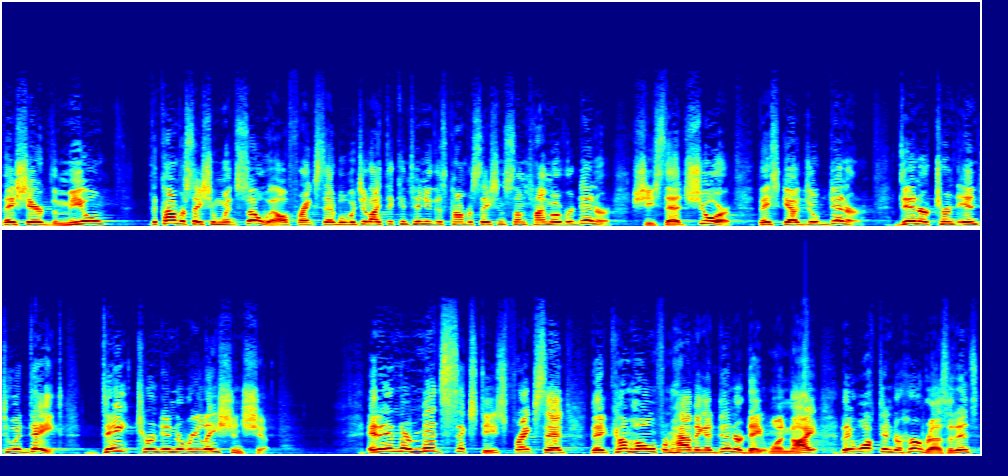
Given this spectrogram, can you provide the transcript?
they shared the meal. The conversation went so well, Frank said, Well, would you like to continue this conversation sometime over dinner? She said, Sure. They scheduled dinner. Dinner turned into a date. Date turned into relationship. And in their mid 60s, Frank said they'd come home from having a dinner date one night. They walked into her residence,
